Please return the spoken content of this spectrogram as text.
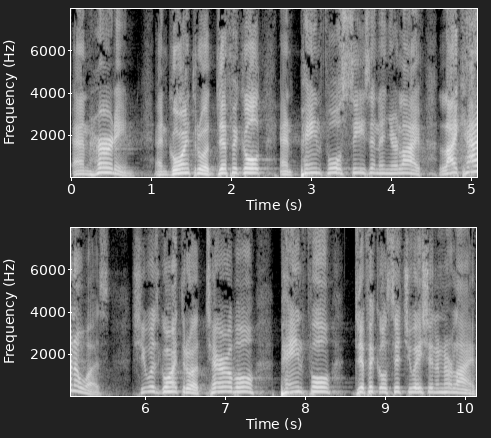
and hurting and going through a difficult and painful season in your life, like Hannah was, she was going through a terrible, painful, difficult situation in her life.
